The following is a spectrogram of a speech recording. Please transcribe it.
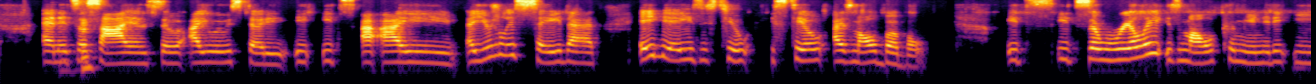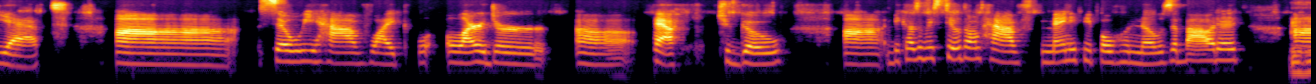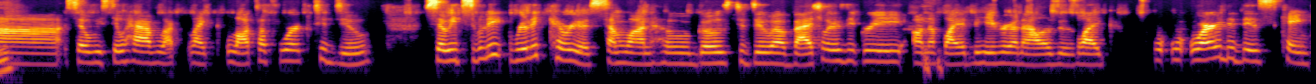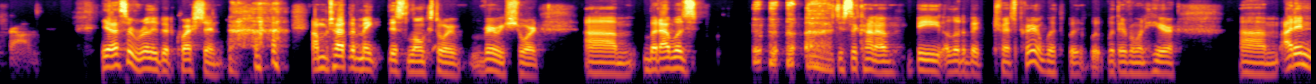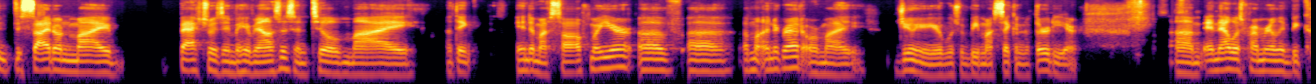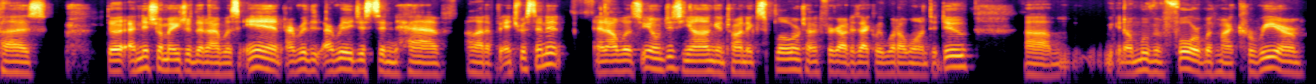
and it's mm-hmm. a science. So i will study. It, it's I, I i usually say that aba is still still a small bubble. It's it's a really small community yet. Uh so we have like larger uh path to go uh, because we still don't have many people who knows about it. Mm-hmm. Uh, so we still have like like lots of work to do. So it's really really curious. Someone who goes to do a bachelor's degree on applied behavior analysis, like w- where did this came from? Yeah, that's a really good question. I'm gonna try to make this long story very short. Um, but I was just to kind of be a little bit transparent with with, with everyone here um, I didn't decide on my bachelor's in behavior analysis until my, I think, end of my sophomore year of uh, of my undergrad or my junior year, which would be my second or third year. Um, and that was primarily because the initial major that I was in, I really, I really just didn't have a lot of interest in it, and I was, you know, just young and trying to explore and trying to figure out exactly what I wanted to do. Um, you know, moving forward with my career,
